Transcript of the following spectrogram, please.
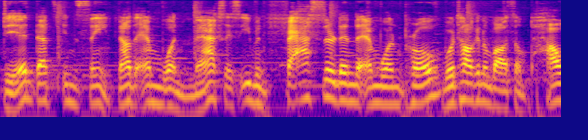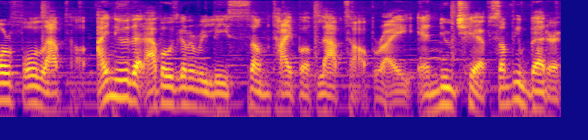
did. That's insane. Now the M1 Max is even faster than the M1 Pro. We're talking about some powerful laptop. I knew that Apple was gonna release some type of laptop, right? And new chips, something better.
